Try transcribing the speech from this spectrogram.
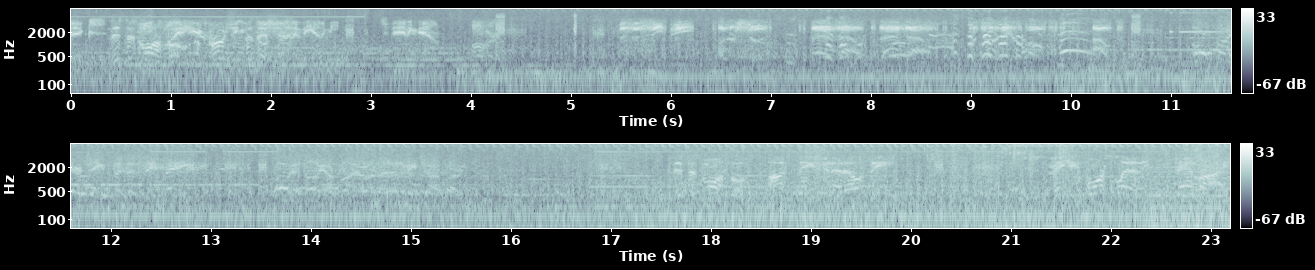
This is Delta 6. This is Morpho, approaching position. in the enemy. Standing down. Over. This is CP. Understood. Stand down. Stand down. Return to your post. Out. All fire teams, this is CP. Focus all your fire on that enemy chopper. This is Morpho, on station at LZ. Making force landing. Stand by.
